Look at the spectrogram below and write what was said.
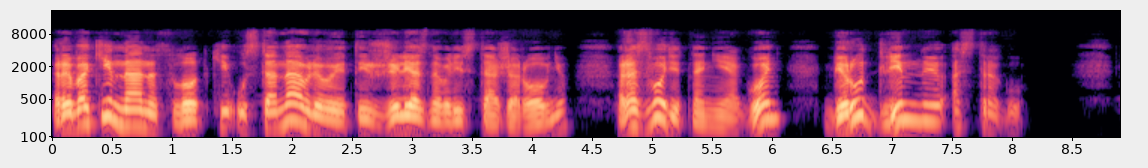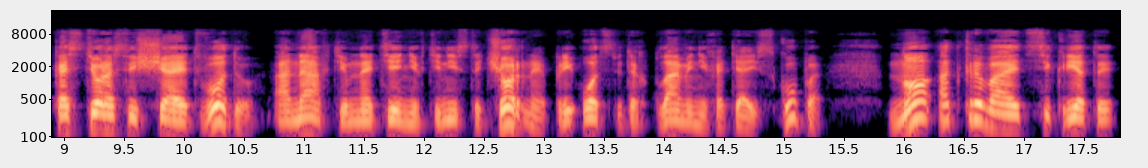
Рыбаки на нос лодки устанавливают из железного листа жаровню, разводят на ней огонь, берут длинную острогу. Костер освещает воду, она в темноте нефтянисто-черная, при отцветах пламени, хотя и скупо, но открывает секреты,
